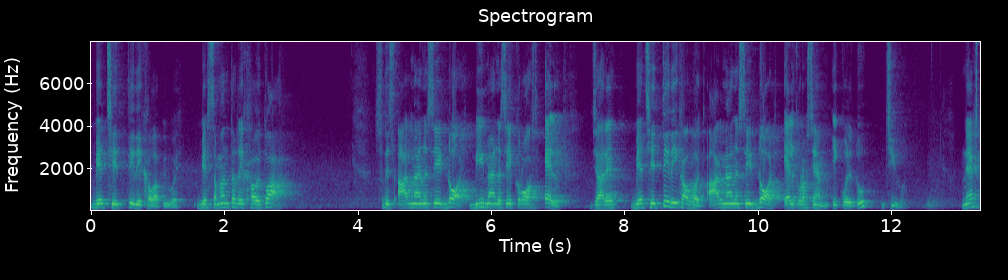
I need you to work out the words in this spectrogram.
બે છેદતી રેખાઓ આપ્યું હોય. બે સમાંતર રેખા હોય તો આ. So this R minus A dot B minus A cross L જ્યારે બે છેદતી રેખાઓ હોય તો R minus A dot L cross M equal to zero next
